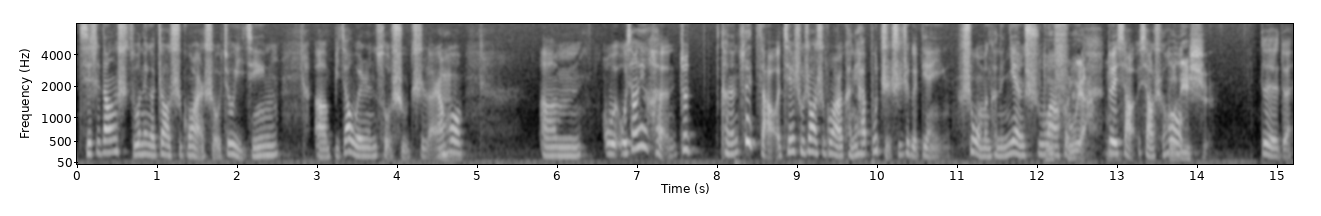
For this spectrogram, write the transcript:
其实当时做那个《赵氏孤儿》的时候，就已经呃比较为人所熟知了。然后，嗯，我我相信很就。可能最早接触《赵氏孤儿》肯定还不只是这个电影，是我们可能念书啊，或者对小小时候历史，对对对，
